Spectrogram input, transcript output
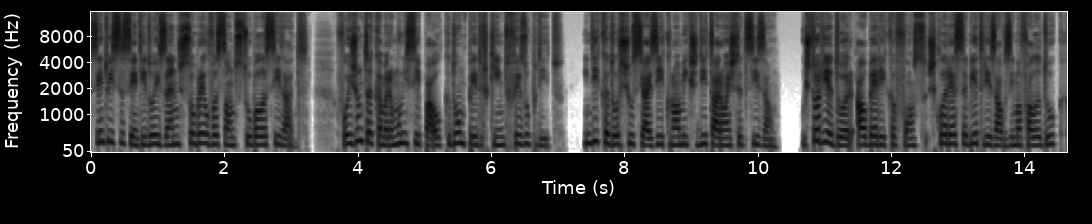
162 anos sobre a elevação de Setúbal à cidade. Foi junto à Câmara Municipal que Dom Pedro V fez o pedido. Indicadores sociais e económicos ditaram esta decisão. O historiador Albérico Afonso esclarece a Beatriz Alves e Mafala Duque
